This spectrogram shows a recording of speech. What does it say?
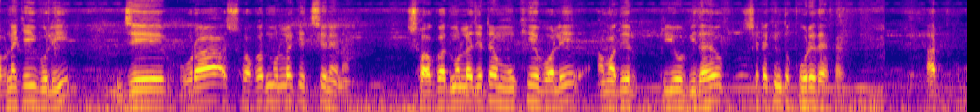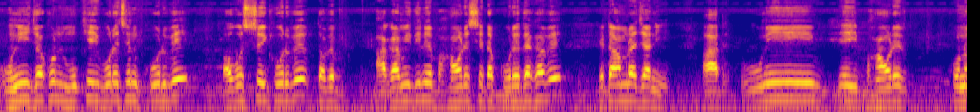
আপনাকেই বলি যে ওরা শওকত মোল্লাকে চেনে না। শওকত মোল্লা যেটা মুখে বলে আমাদের প্রিয় বিধায়ক, সেটা কিন্তু করে দেখায় আর উনি যখন মুখেই বলেছেন করবে, অবশ্যই করবে, তবে আগামী দিনে ভাঁড়ে সেটা করে দেখাবে, এটা আমরা জানি। আর উনি এই ভাঁড়ের কোনো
